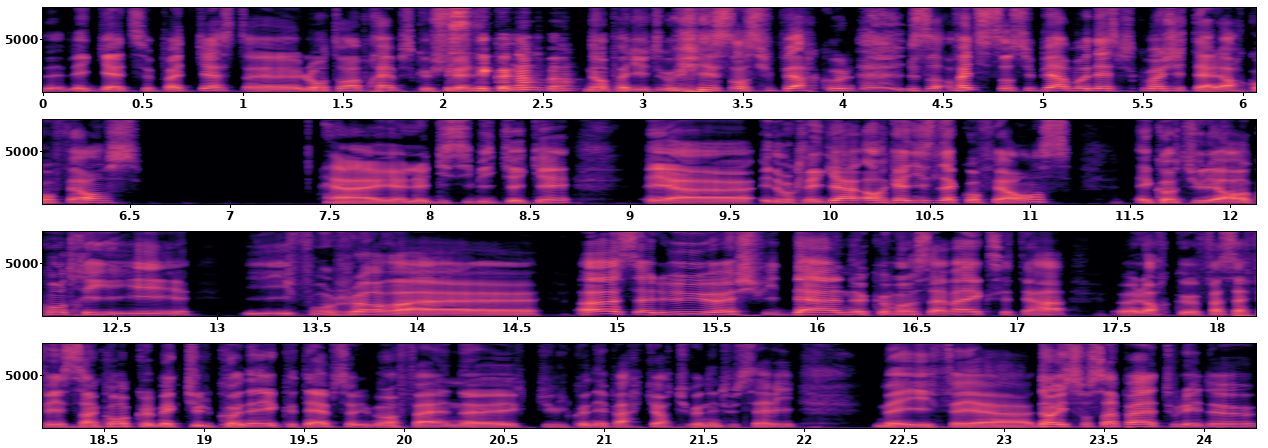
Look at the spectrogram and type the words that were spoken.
les gars de ce podcast, euh, longtemps après, parce que je suis C'est allé- des connards pas? Non, pas du tout. Ils sont super cool. Ils sont... En fait, ils sont super modestes, parce que moi, j'étais à leur conférence. Euh, le DCB KK. Et, euh, et donc, les gars organisent la conférence. Et quand tu les rencontres, ils, ils, font genre euh, Oh, salut, euh, je suis Dan, comment ça va? etc. Alors que ça fait 5 ans que le mec, tu le connais et que tu es absolument fan, euh, et que tu le connais par cœur, tu connais toute sa vie. Mais il fait. Non, ils sont sympas tous les deux.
